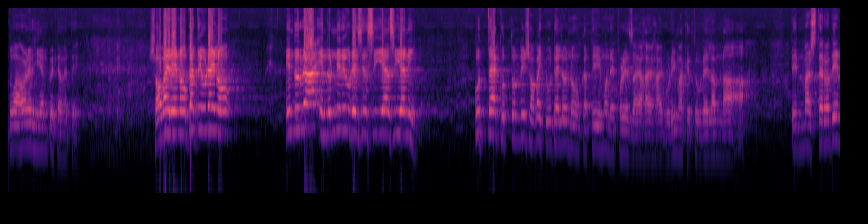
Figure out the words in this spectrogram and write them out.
দোয়া হরের হিয়ান কইতাম এতে। সবাই রে নৌকাতে উড়াইলো। ইন্দুরগা ইন্দুরনিরে উড়াইছে, সিয়া সিয়ানি। কুত্তা কুত্তন্নি সবাইকে উঠাইলো নৌকাতে, মনে পড়ে যায়, হায় হায় বুড়ি মাকে তো উঠাইলাম না। তিন মাস তেরো দিন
